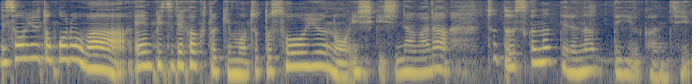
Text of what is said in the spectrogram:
でそういうところは鉛筆で描く時もちょっとそういうのを意識しながらちょっと薄くなってるなっていう感じ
